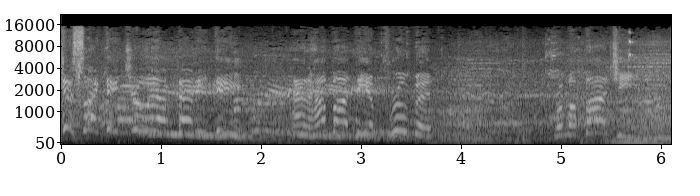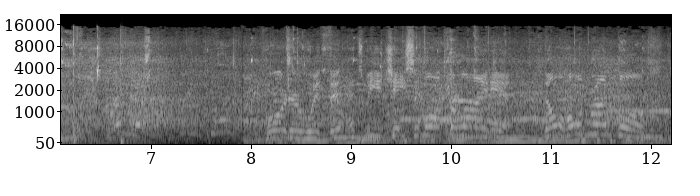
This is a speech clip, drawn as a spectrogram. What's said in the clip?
Just like they drew it up, Matty D. And how about the improvement from Agbaji? Porter with it. That's where you chase him off the line here. No home run balls.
